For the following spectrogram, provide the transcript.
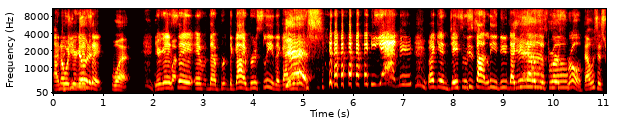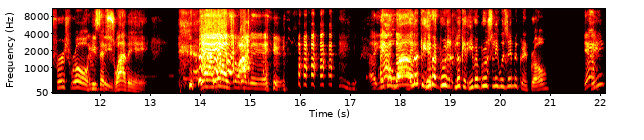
I know what you you're gonna say. What? You're gonna say if the the guy Bruce Lee, the guy. Yes. yeah, dude. Fucking Jason Scott Lee, dude. I think that was his bro. first role. That was his first role. Let he said see. suave. yeah, yeah, suave. Uh, I go, wow, that- look at even Bruce. Look at even Bruce Lee was immigrant, bro. Yeah, See?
